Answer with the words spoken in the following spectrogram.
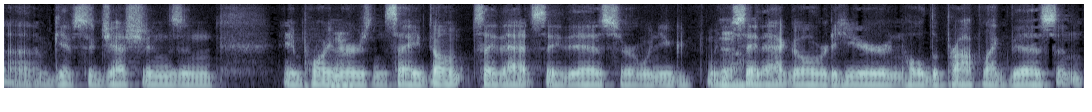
um, give suggestions and and pointers and say don't say that say this or when you when Yeah. you say that go over to here and hold the prop like this and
